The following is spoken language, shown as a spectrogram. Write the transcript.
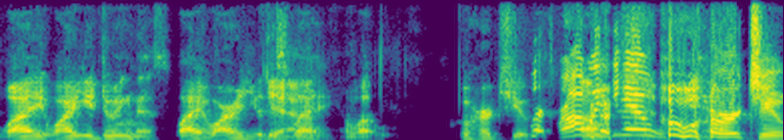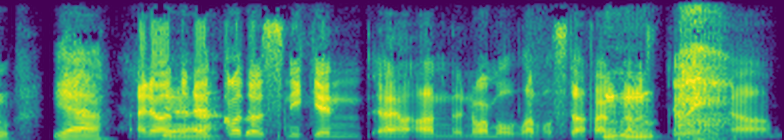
why why are you doing this? Why why are you this Yeah. way? And what who hurt you? What's wrong Um, with you? Who Yeah. hurt you? Yeah. I know and- Yeah. and some of those sneak in uh, on the normal level stuff. I, I was Mhm. doing um,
